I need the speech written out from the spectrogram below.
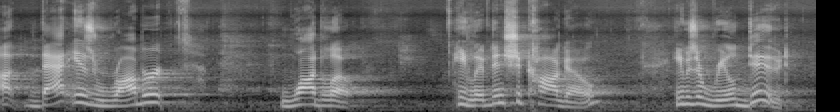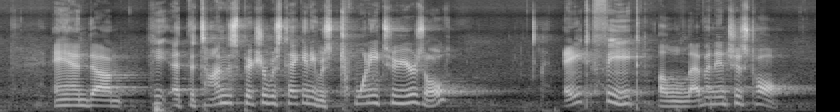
Uh, that is Robert Wadlow. He lived in Chicago. He was a real dude. And um, he, at the time this picture was taken, he was 22 years old, 8 feet, 11 inches tall.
